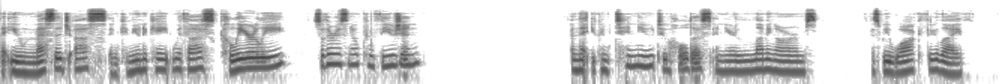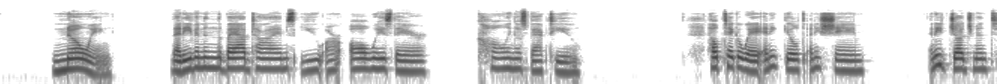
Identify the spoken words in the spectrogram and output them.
that you message us and communicate with us clearly so there is no confusion, and that you continue to hold us in your loving arms as we walk through life, knowing that even in the bad times, you are always there, calling us back to you. Help take away any guilt, any shame, any judgment,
